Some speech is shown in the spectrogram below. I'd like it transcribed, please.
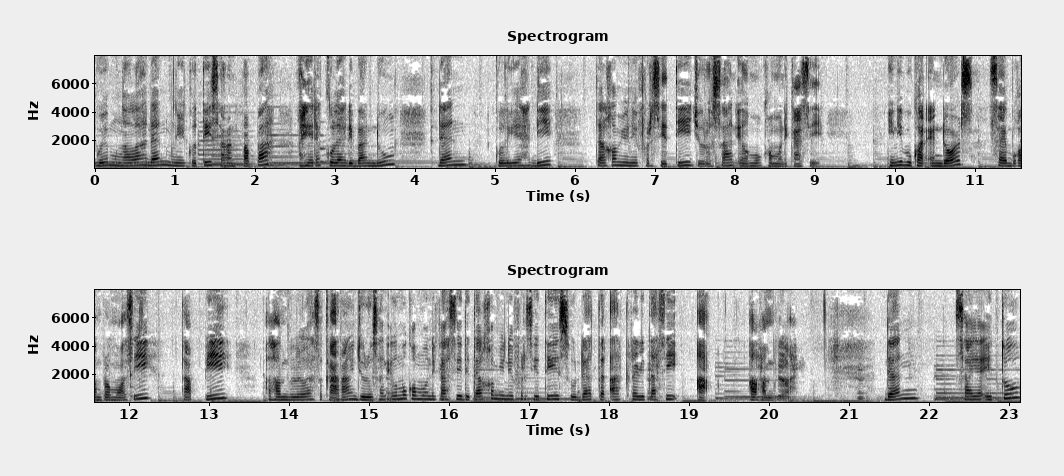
gue mengalah dan mengikuti saran papa. Akhirnya kuliah di Bandung dan kuliah di Telkom University jurusan ilmu komunikasi ini bukan endorse, saya bukan promosi, tapi alhamdulillah sekarang jurusan ilmu komunikasi di Telkom University sudah terakreditasi A. Alhamdulillah. Dan saya itu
